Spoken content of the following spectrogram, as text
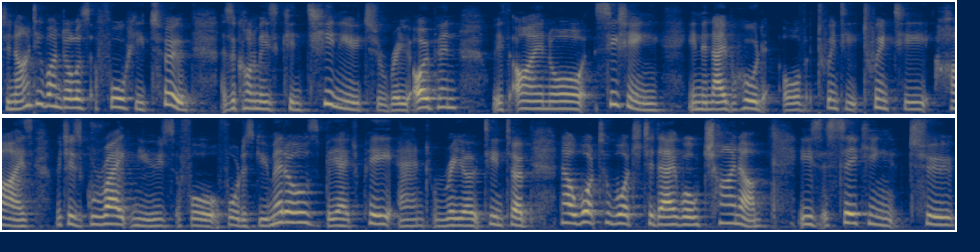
to $91.42 as economies continue to reopen, with iron ore sitting in the neighbourhood of 2020 highs, which is great news for Fortescue Metals, BHP, and Rio Tinto. Now, what to watch today? Well, China is seeking to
